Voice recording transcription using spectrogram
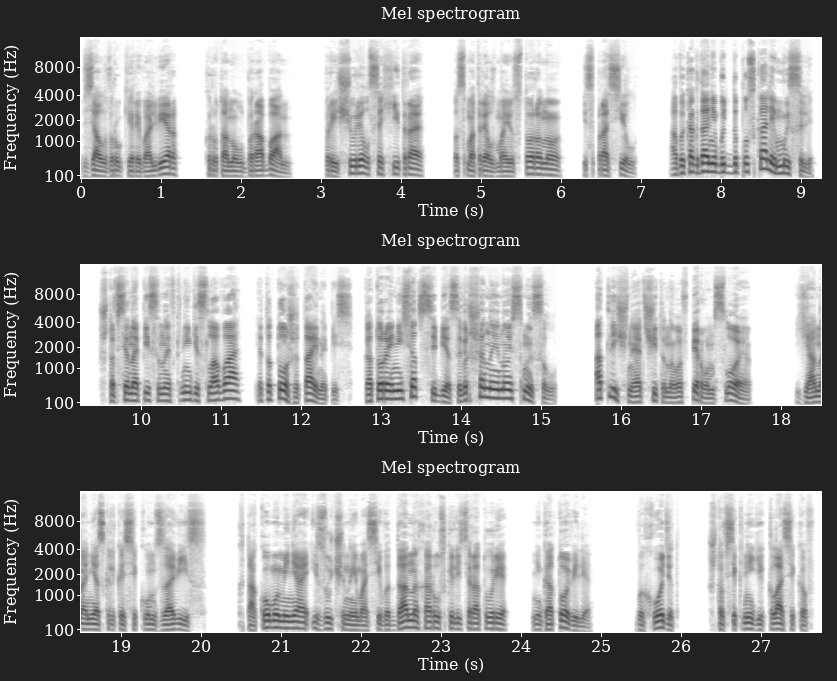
взял в руки револьвер, крутанул барабан, прищурился хитро, посмотрел в мою сторону и спросил. А вы когда-нибудь допускали мысль, что все написанные в книге слова – это тоже тайнопись, которая несет в себе совершенно иной смысл, отличный от читанного в первом слое? Я на несколько секунд завис. К такому меня изученные массивы данных о русской литературе не готовили. Выходит, что все книги классиков —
